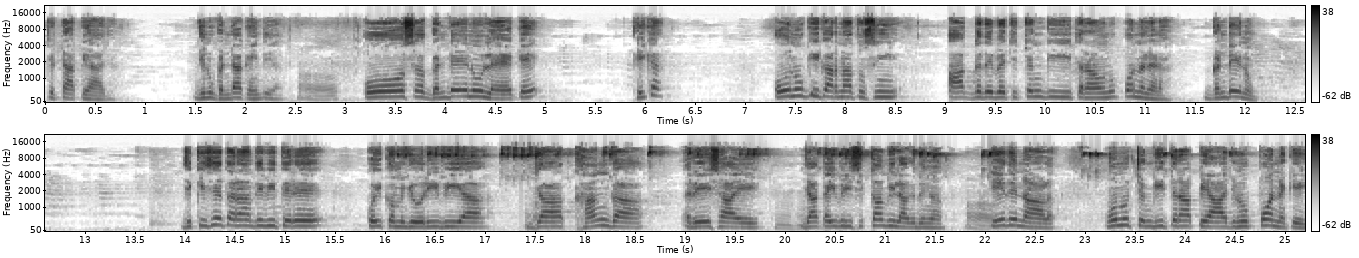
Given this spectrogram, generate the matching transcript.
ਚਿੱਟਾ ਪਿਆਜ਼ ਜਿਹਨੂੰ ਗੰਡਾ ਕਹਿੰਦੇ ਆ ਆਹੋ। ਉਸ ਗੰਡੇ ਨੂੰ ਲੈ ਕੇ ਠੀਕ ਹੈ ਉਹਨੂੰ ਕੀ ਕਰਨਾ ਤੁਸੀਂ? ਅੱਗ ਦੇ ਵਿੱਚ ਚੰਗੀ ਤਰ੍ਹਾਂ ਉਹਨੂੰ ਭੁੰਨ ਲੈਣਾ ਗੰਡੇ ਨੂੰ। ਜੇ ਕਿਸੇ ਤਰ੍ਹਾਂ ਦੀ ਵੀ ਤੇਰੇ ਕੋਈ ਕਮਜ਼ੋਰੀ ਵੀ ਆ ਜਾਂ ਖੰਘ ਆ ਰੇਸ਼ ਆਏ ਜਾਂ ਕਈ ਵਾਰੀ ਸਿੱਕਾਂ ਵੀ ਲੱਗਦੀਆਂ ਇਹਦੇ ਨਾਲ ਉਹਨੂੰ ਚੰਗੀ ਤਰ੍ਹਾਂ ਪਿਆਜ਼ ਨੂੰ ਭੁੰਨ ਕੇ।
